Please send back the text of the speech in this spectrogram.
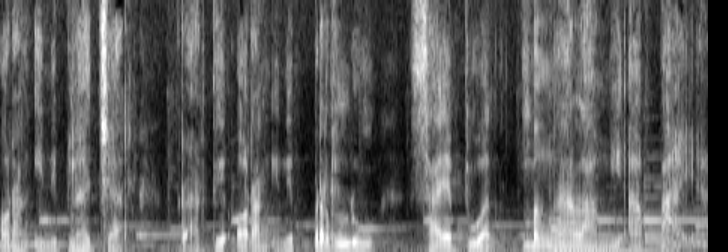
orang ini belajar, berarti orang ini perlu saya buat mengalami apa ya?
